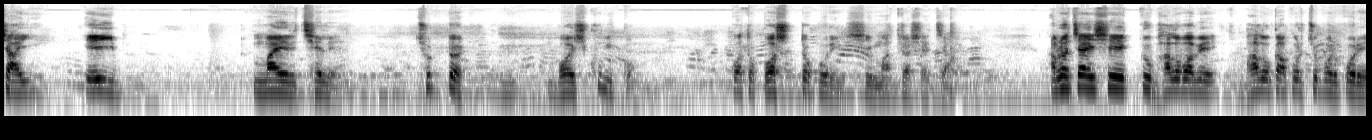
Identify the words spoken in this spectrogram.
চাই এই মায়ের ছেলে ছোট্ট বয়স খুবই কম। কত কষ্ট করে সে মাদ্রাসায় যায়। আমরা চাই সে একটু ভালোভাবে ভালো কাপড় চোপড় পরে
